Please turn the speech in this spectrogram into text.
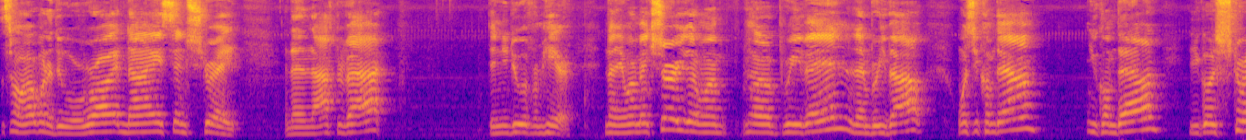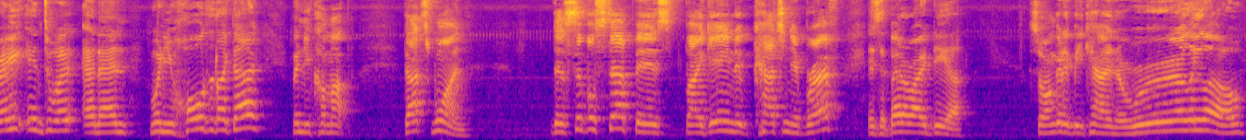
So I want to do it right nice and straight. And then after that, then you do it from here. Now you want to make sure you're going to want to uh, breathe in and then breathe out. Once you come down, you come down, you go straight into it, and then when you hold it like that, then you come up. That's one. The simple step is by getting to catching your breath is a better idea. So I'm going to be counting really low.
